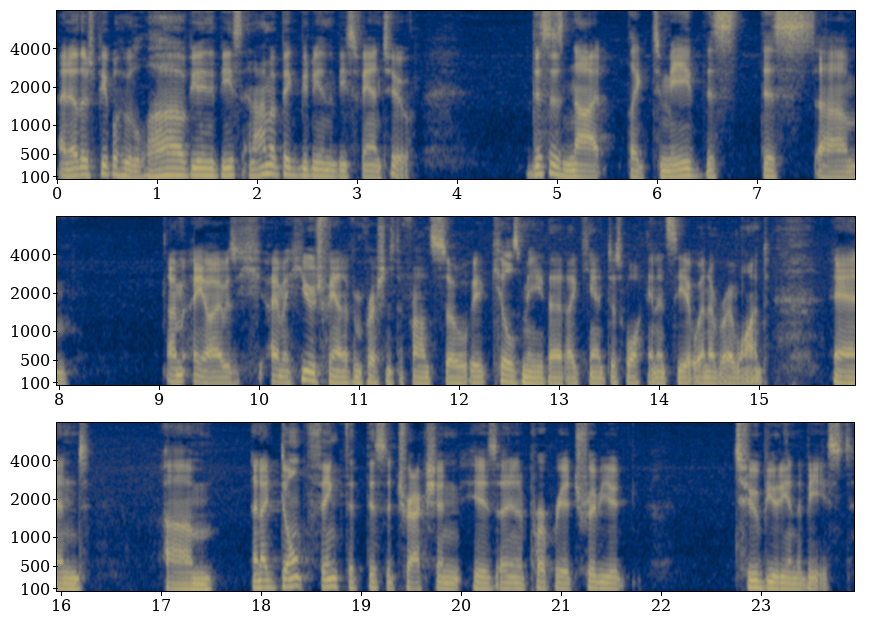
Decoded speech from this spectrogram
I know there's people who love Beauty and the Beast, and I'm a big Beauty and the Beast fan too. This is not like to me. This this um, I'm you know I was I'm a huge fan of Impressions de France, so it kills me that I can't just walk in and see it whenever I want, and um, and I don't think that this attraction is an appropriate tribute to Beauty and the Beast,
